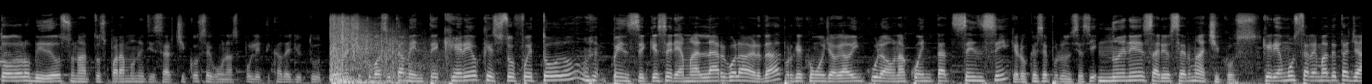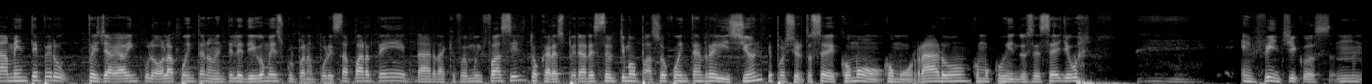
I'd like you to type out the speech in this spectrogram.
todos los videos son aptos para monetizar chicos según las políticas de YouTube. Bueno chicos, básicamente creo que esto fue todo Pensé que sería más largo, la verdad, porque como ya había vinculado una cuenta AdSense, creo que se pronuncia así, no es necesario ser más, chicos. Quería mostrarle más detalladamente, pero pues ya había vinculado la cuenta. Nuevamente les digo, me disculparán por esta parte. La verdad que fue muy fácil. Tocará esperar este último paso, cuenta en revisión, que por cierto se ve como, como raro, como cogiendo ese sello. Bueno. En fin, chicos, mm,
